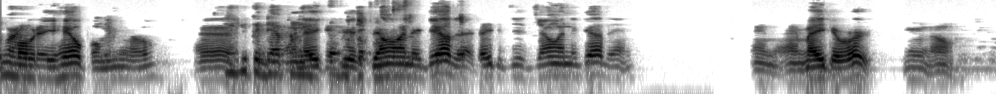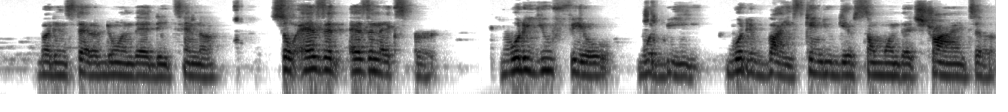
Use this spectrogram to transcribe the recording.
Right. before they help them, you know. Uh, you could and definitely they can just join together. They can just join together and and, and make it work, you know. but instead of doing that they tend to so as an as an expert what do you feel would be what advice can you give someone that's trying to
